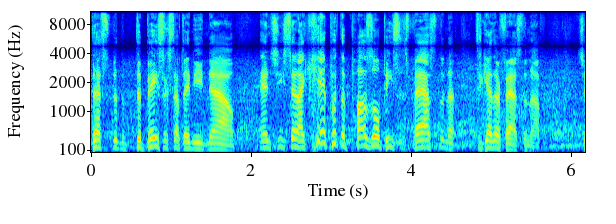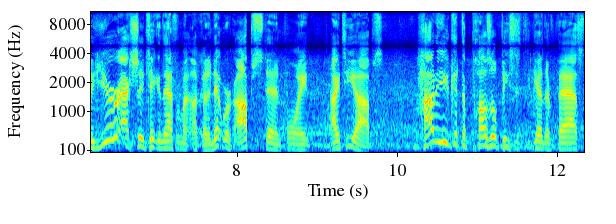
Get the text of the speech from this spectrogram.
That's the, the, basic stuff they need now. And she said, I can't put the puzzle pieces fast enough, together fast enough. So you're actually taking that from a, like a network ops standpoint, IT ops. How do you get the puzzle pieces together fast?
